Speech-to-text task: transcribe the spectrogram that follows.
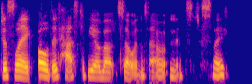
just like, oh, this has to be about so and so, and it's just like,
